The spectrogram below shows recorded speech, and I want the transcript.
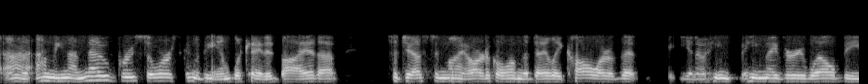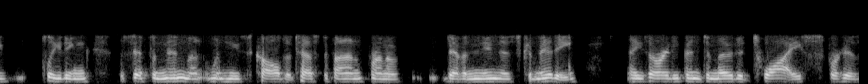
I, I mean, I know Bruce Ohr is going to be implicated by it. I suggest in my article on the Daily Caller that you know he he may very well be pleading the Fifth Amendment when he's called to testify in front of Devin Nunes committee. He's already been demoted twice for his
